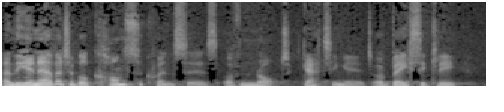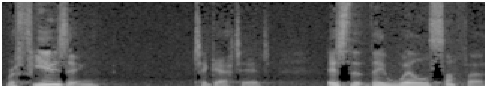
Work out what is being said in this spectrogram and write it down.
And the inevitable consequences of not getting it, of basically refusing to get it, is that they will suffer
